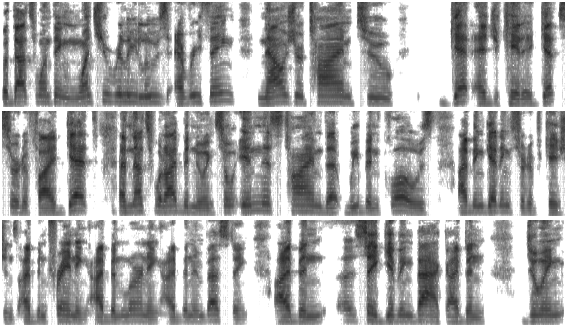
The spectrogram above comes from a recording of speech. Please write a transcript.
But that's one thing. Once you really lose everything, now's your time to get educated, get certified, get, and that's what I've been doing. So in this time that we've been closed, I've been getting certifications, I've been training, I've been learning, I've been investing, I've been, uh, say, giving back, I've been doing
